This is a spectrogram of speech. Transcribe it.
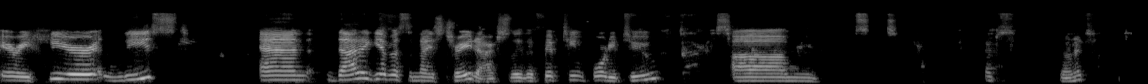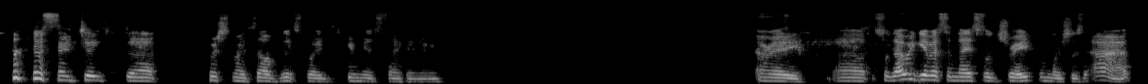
area here at least. And that'd give us a nice trade, actually, the fifteen forty-two. Um. That's done it. I just uh pushed myself this way. Just give me a second here. Alrighty, uh, so that would give us a nice little trade from where she's at.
